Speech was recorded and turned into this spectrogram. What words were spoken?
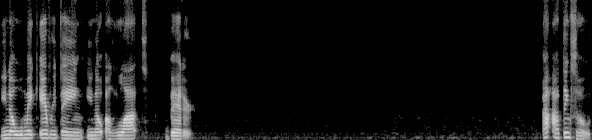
you know, will make everything, you know, a lot better. I, I think so.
